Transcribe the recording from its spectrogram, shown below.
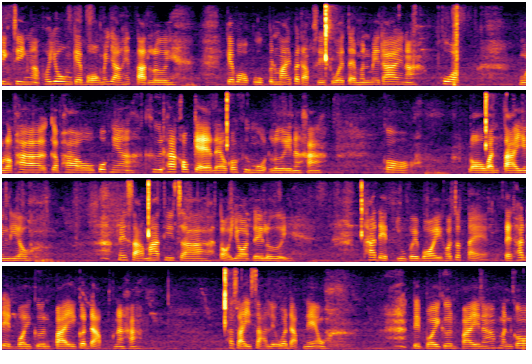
จริงๆอะพ่อโยงแกบอกไม่อยากให้ตัดเลย แกบอกปลูกเป็นไม้ประดับสวยๆแต่มันไม่ได้นะ พวกโหระพากะเพราพวกเนี้ยคือถ้าเขาแก่แล้วก็คือหมดเลยนะคะ ก็รอวันตายอย่างเดียว ไม่สามารถที่จะต่อยอดได้เลย ถ้าเด็ดอยู่บ่อยๆเขาจะแตก แต่ถ้าเด็ดบ่อยเกินไปก็ดับนะคะ ภาษาอีสานเรียกว่าดับแนว เด็ดบ่อยเกินไปนะ มันก็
